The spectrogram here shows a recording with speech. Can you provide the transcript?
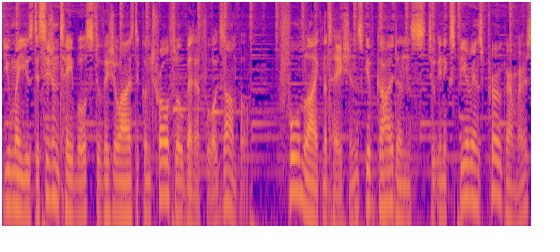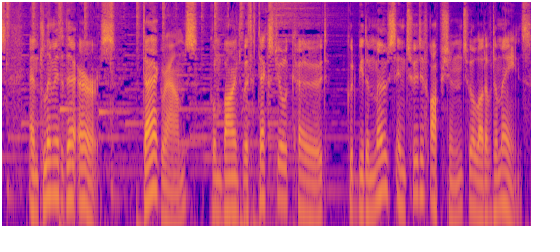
You may use decision tables to visualize the control flow better, for example. Form-like notations give guidance to inexperienced programmers and limit their errors. Diagrams, combined with textual code, could be the most intuitive option to a lot of domains.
